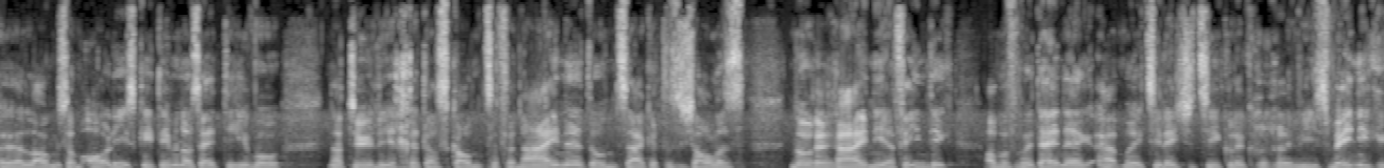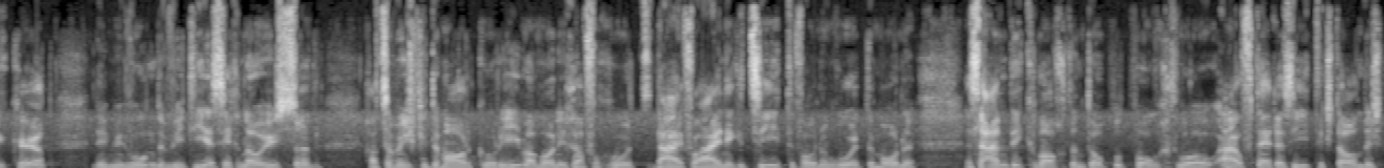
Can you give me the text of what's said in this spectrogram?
äh, langsam alle. Es gibt immer noch solche, die natürlich das Ganze verneinen und sagen, das ist alles nur eine reine Erfindung. Aber von denen hat man jetzt in letzter Zeit glücklicherweise weniger gehört. Nicht mich wundern, wie die sich noch äußern. Ich habe zum Beispiel den Marco Rima, wo ich vor kurz, nein, vor einiger Zeit, vor einem guten Monat, eine Sendung gemacht, einen Doppelpunkt, wo auf dieser Seite gestanden ist,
